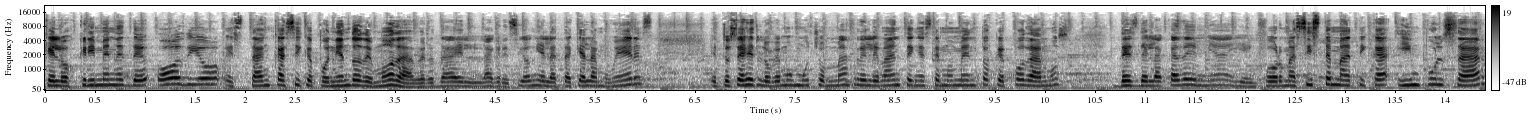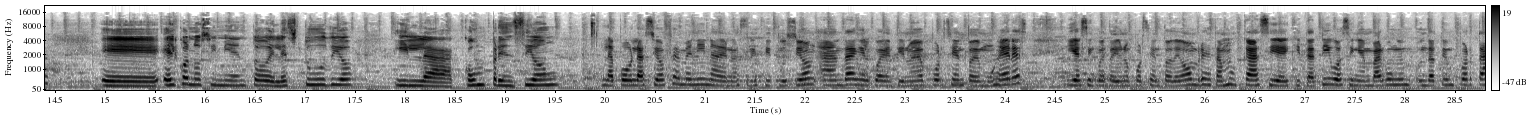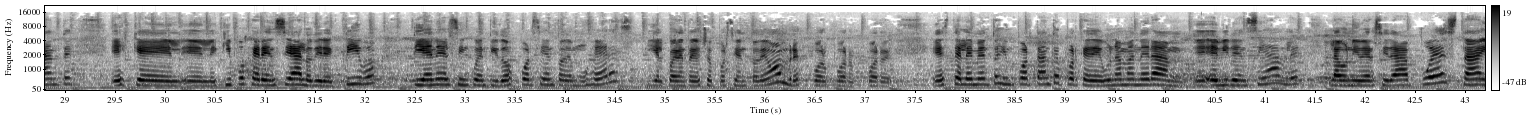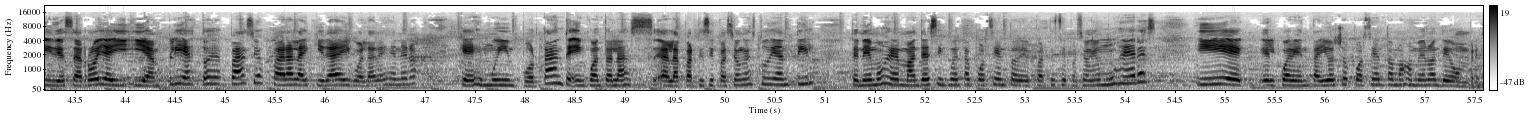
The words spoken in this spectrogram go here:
que los crímenes de odio están casi que poniendo de moda, ¿verdad? La agresión y el ataque a las mujeres. Entonces lo vemos mucho más relevante en este momento que podamos desde la academia y en forma sistemática impulsar eh, el conocimiento, el estudio y la comprensión. La población femenina de nuestra institución anda en el 49% de mujeres y el 51% de hombres. Estamos casi equitativos, sin embargo un, dato importante es que el, equipo gerencial o directivo tiene el 52% de mujeres y el 48% de hombres. Por, este elemento es importante porque de una manera eh, evidenciable la universidad apuesta y desarrolla y, amplía estos espacios para la equidad e igualdad de género que es muy importante. En cuanto a, la participación estudiantil, tenemos más del 50% de participación en mujeres y eh, el 48% más o menos de hombres.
